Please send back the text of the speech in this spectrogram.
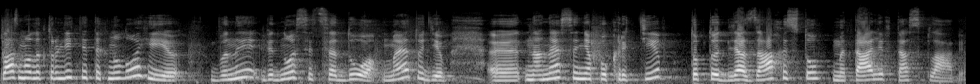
Плазмоелектролітні технології вони відносяться до методів е, нанесення покриттів, тобто для захисту металів та сплавів.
